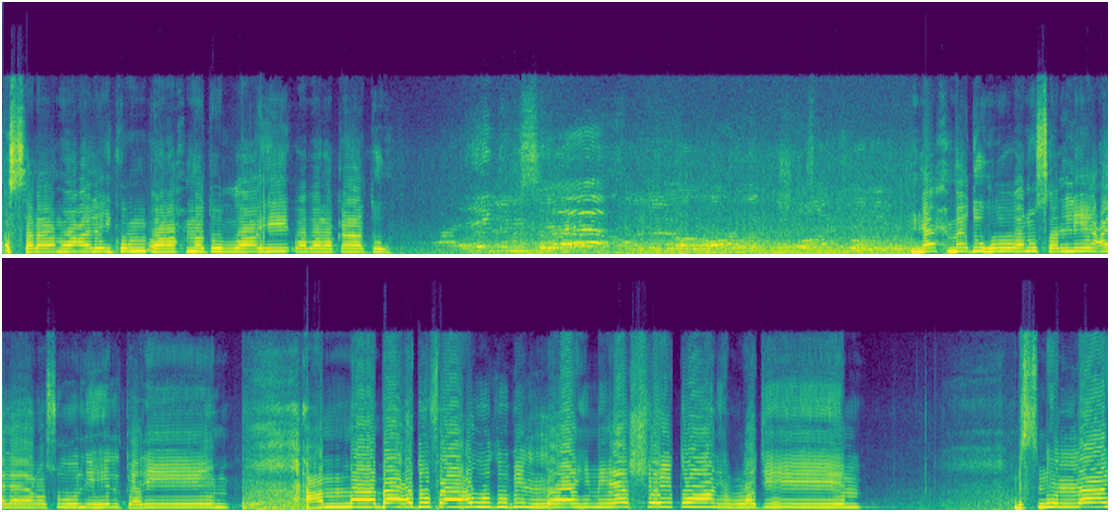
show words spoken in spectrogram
السلام عليكم ورحمة الله وبركاته. نحمده ونصلي على رسوله الكريم. أما بعد فأعوذ بالله من الشيطان الرجيم. بسم الله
